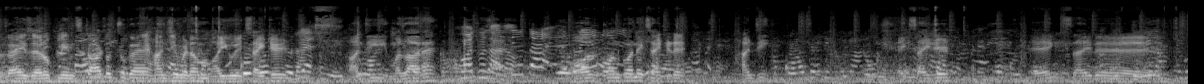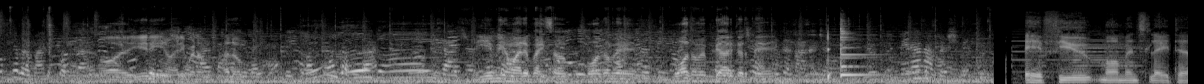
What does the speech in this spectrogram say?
तो गाइस एरोप्लेन स्टार्ट हो चुका है। हाँ जी मैडम आर यू एक्साइटेड हाँ जी मज़ा आ रहा है? बहुत मज़ा आ रहा है। और कौन कौन एक्साइटेड है? हाँ जी। एक्साइटेड एक्साइटेड और ये नहीं हमारी मैडम हेलो ये भी हमारे भाई साहब बहुत हमें बहुत हमें प्यार करते हैं। A few moments later.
